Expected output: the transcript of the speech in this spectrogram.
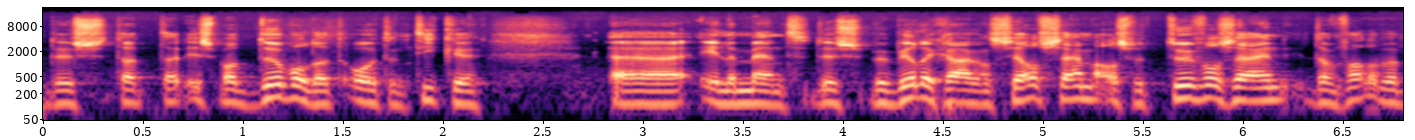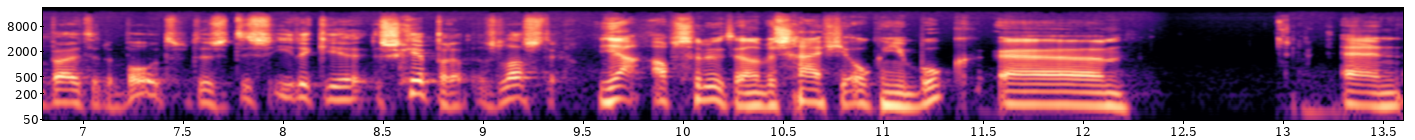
Dus dat, dat is wat dubbel dat authentieke element. Dus we willen graag onszelf zijn, maar als we te veel zijn, dan vallen we buiten de boot. Dus het is iedere keer schipperen. Dat is lastig. Ja, absoluut. En dat beschrijf je ook in je boek. Ehm, en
